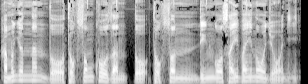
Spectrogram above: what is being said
ハムギョン南道特村鉱山と特村リンゴ栽培農場に、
